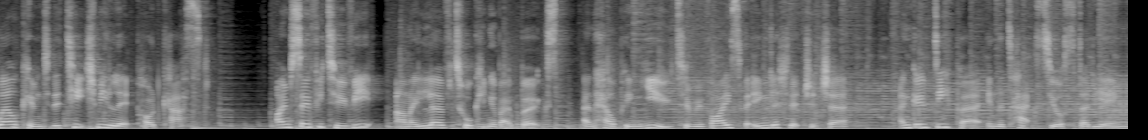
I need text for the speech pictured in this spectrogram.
Welcome to the Teach Me Lit podcast. I'm Sophie Tuvey, and I love talking about books and helping you to revise for English literature and go deeper in the texts you're studying.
